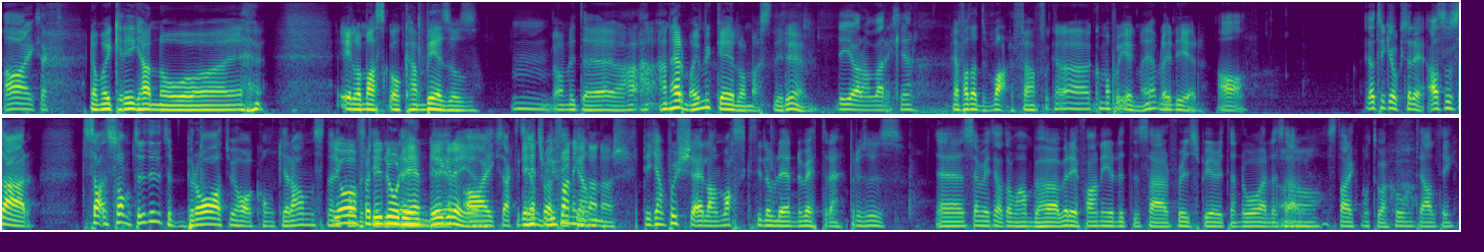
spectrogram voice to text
ja, exakt. De har ju krig han och eh, Elon Musk och han Bezos. Mm, De lite, han, han härmar ju mycket Elon Musk, det är det. det gör han verkligen. Jag fattar inte varför. Han får kunna komma på egna jävla idéer. Ja. Jag tycker också det. Alltså så här. sa- Samtidigt är det typ bra att vi har konkurrens när det Ja, kommer för det är till, då det händer grejer. Ja, exakt. För det jag händer ju fan det inget annars. det kan pusha Elon Musk till att bli ännu bättre. Precis. Eh, sen vet jag inte om han behöver det, för han är ju lite så här free spirit ändå, eller så Ja. stark motivation till allting.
